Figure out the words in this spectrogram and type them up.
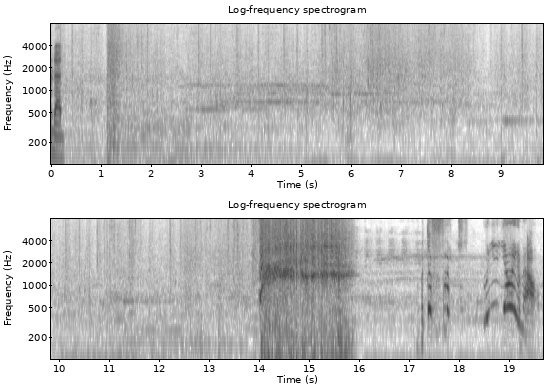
They're dead. What the fuck? What are you yelling about?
